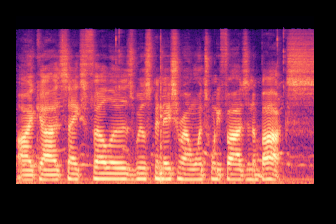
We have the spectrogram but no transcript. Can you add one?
Alright guys, thanks fellas. Wheel Spin Nation round 125's in the box.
